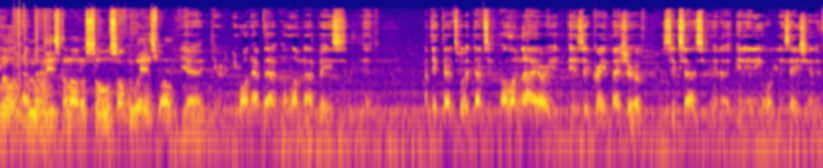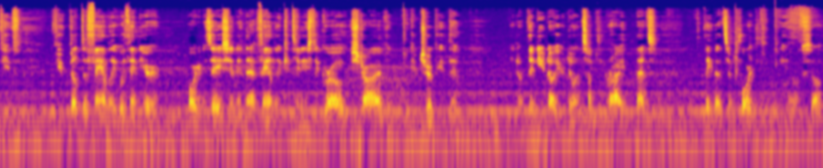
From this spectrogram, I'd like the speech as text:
we'll, we'll waste a lot of souls on the way as well. yeah, you, you won't have that alumni base. And I think that's what that's alumni are is a great measure of success in a, in any organization. If you've if you've built a family within your organization and that family continues to grow and strive and contribute, then you know then you know you're doing something right. That's I think that's important. You know, so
